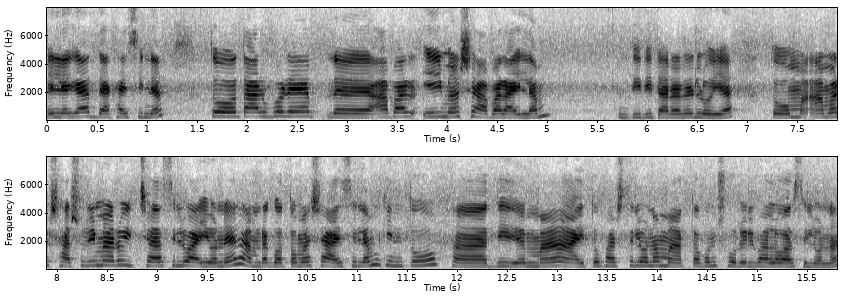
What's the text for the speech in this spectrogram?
এই লেগে আর দেখাইছি না। তো তারপরে আবার এই মাসে আবার আইলাম, দিদি তারারে লইয়া। তো আমার শাশুড়ি মারও ইচ্ছা আছিল আয়নের। আমরা গত মাসে আইছিলাম, কিন্তু মা আইতো পারছিল না, মার তখন শরীর ভালো আসিল না।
